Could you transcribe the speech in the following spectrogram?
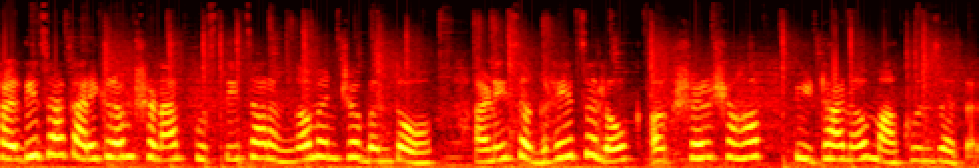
हळदीचा कार्यक्रम क्षणात कुस्तीचा रंगमंच बनतो आणि सगळेच लोक अक्षरशः पिठानं माखून जातात.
